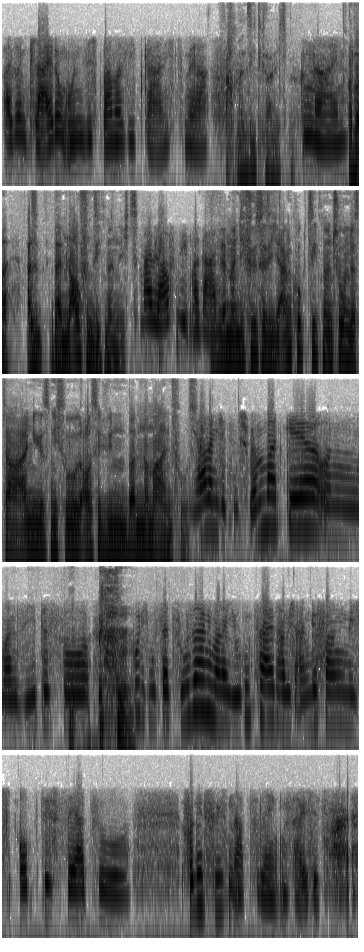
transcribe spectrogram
also in Kleidung unsichtbar, man sieht gar nichts mehr. Ach, man sieht gar nichts mehr. Nein, Aber also beim Laufen sieht man nichts. beim Laufen sieht man gar nichts. Wenn man die Füße sich anguckt, sieht man schon, dass da einiges nicht so aussieht wie beim normalen Fuß. Ja, wenn ich jetzt ins Schwimmbad gehe und man sieht es so. Gut, ich muss dazu sagen, in meiner Jugendzeit habe ich angefangen, mich optisch sehr zu von den Füßen abzulenken, sage ich jetzt mal.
